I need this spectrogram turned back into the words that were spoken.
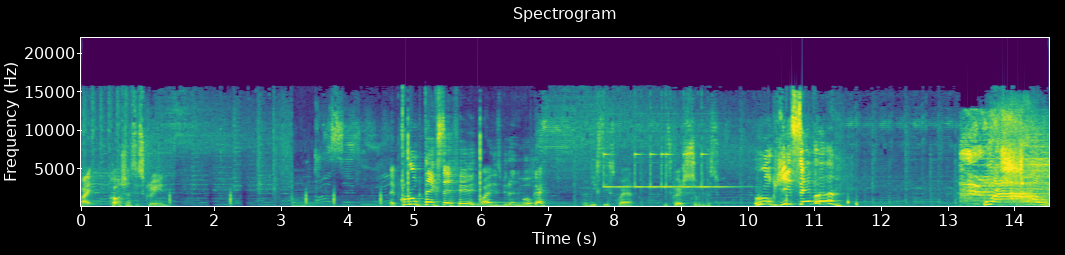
My conscience is screen. Um, the rook takes the hit. Why is this brilliant move, guys? The d6 square. This square is much better. Rook g7! Wow!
